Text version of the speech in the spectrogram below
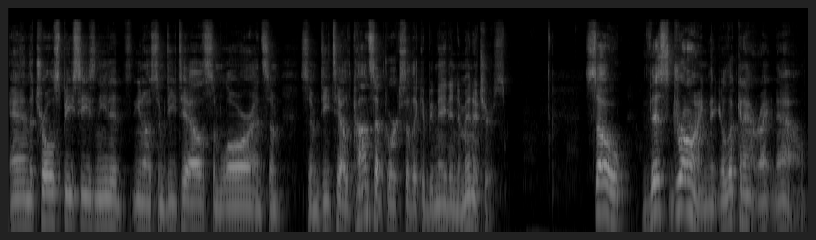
and the troll species needed, you know, some details, some lore, and some some detailed concept work so they could be made into miniatures. So this drawing that you're looking at right now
